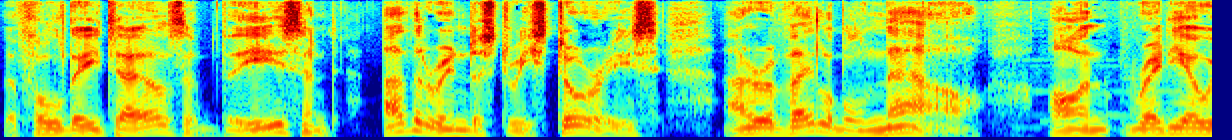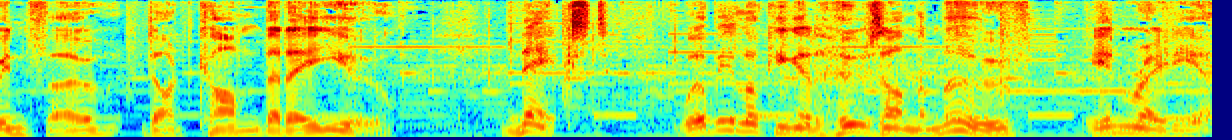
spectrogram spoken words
The full details of these and other industry stories are available now on radioinfo.com.au. Next, we'll be looking at who's on the move in radio.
